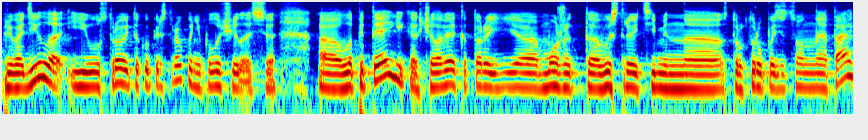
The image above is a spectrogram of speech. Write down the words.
приводила, и устроить такую перестройку не получилось. Лапитеги, как человек, который может выстроить именно структуру позиционной атаки,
